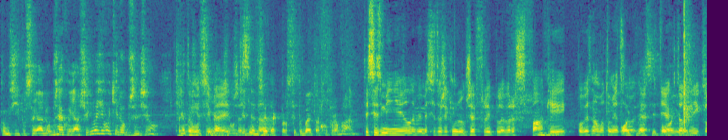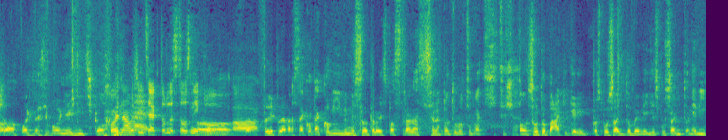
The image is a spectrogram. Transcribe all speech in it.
to musíš prostě dělat dobře, jako dělat všechno v životě dobře, že jo? Tak to musí být, životě dobře, tak. tak prostě to bude trochu problém. Ty jsi zmínil, nevím, jestli to řeknu dobře, flip lever spáky. Mm-hmm. Pověz nám o tom něco, pojďme jak, si jak to vzniklo. Pojďme si pohodně díčko. Pojď nám říct, jak tohle z toho vzniklo. Uh, a... Flip levers jako takový vymyslel Travis Pastrana, asi se nepletu v roce 2006. Uh, jsou to páky, které spousta lidí to bude vědět, spousta lidí to neví.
